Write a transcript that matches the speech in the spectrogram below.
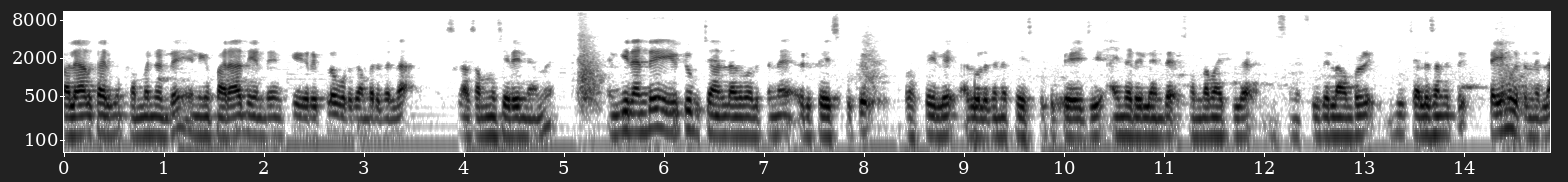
പല ആൾക്കാർക്കും കമന്റ് ഉണ്ട്. എനിക്ക് പരാതിയുണ്ട്. എനിക്ക് റിപ്ലൈ കൊടുക്കാൻ പറ്റുന്നില്ല. സംഭവം ശരി തന്നെയാണ് എനിക്ക് രണ്ട് യൂട്യൂബ് ചാനൽ അതുപോലെ തന്നെ ഒരു ഫേസ്ബുക്ക് പ്രൊഫൈൽ അതുപോലെ തന്നെ ഫേസ്ബുക്ക് പേജ് അതിന്റെ ഇടയിൽ എന്റെ സ്വന്തമായിട്ടുള്ള ബിസിനസ് ഇതെല്ലാം ആകുമ്പോൾ ഇത് ചില സമയത്ത് ടൈം കിട്ടുന്നില്ല.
